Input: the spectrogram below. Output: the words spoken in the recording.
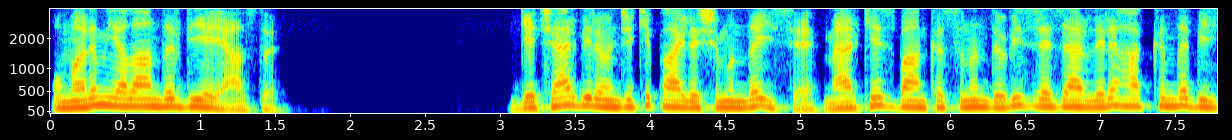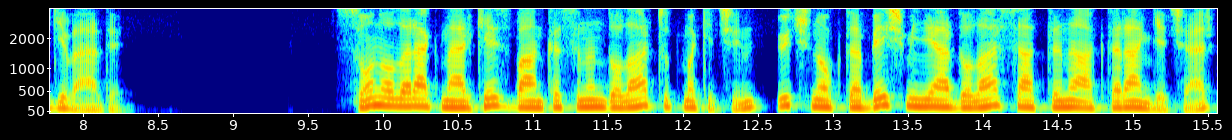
Umarım yalandır diye yazdı. Geçer bir önceki paylaşımında ise Merkez Bankası'nın döviz rezervleri hakkında bilgi verdi. Son olarak Merkez Bankası'nın dolar tutmak için 3.5 milyar dolar sattığını aktaran geçer,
